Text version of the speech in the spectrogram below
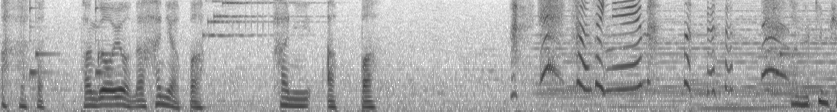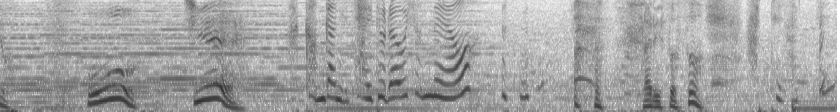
반가워요. 나 한이 아빠. 한이 아빠. 선생님 아 느낌표. 오 지혜. 건강히 잘 돌아오셨네요 잘 있었어? 하트 하트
